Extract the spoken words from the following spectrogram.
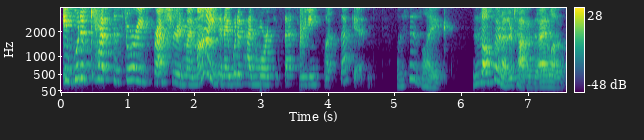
it would have kept the story fresher in my mind and I would have had more success reading Split Second. Well, this is like this is also another topic that I love.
